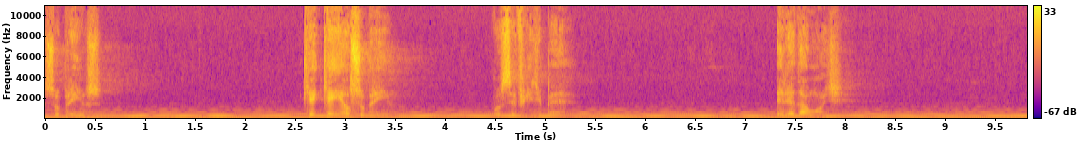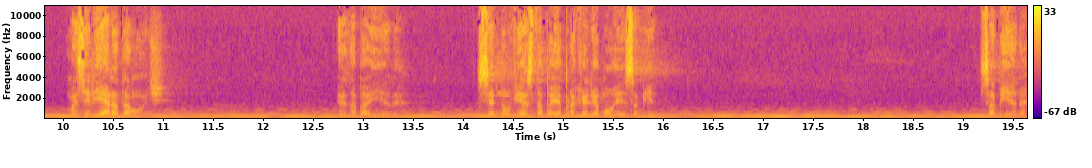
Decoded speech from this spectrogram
Sobrinhos? Quem, quem é o sobrinho? Você fique de pé. Ele é da onde? Mas ele era da onde? É da Bahia, né? Se ele não viesse da Bahia para cá, ele ia morrer, sabia? Sabia, né?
